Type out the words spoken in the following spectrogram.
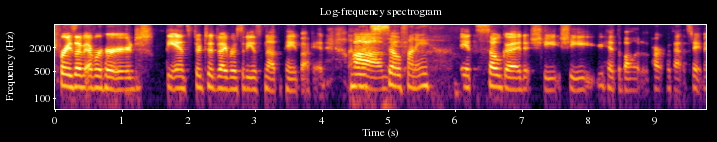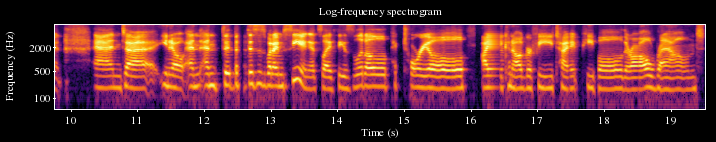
phrase i've ever heard the answer to diversity is not the paint bucket. Oh, that's Um, so funny. it's so good. She she hit the ball out of the park with that statement. And uh you know and and th- but this is what i'm seeing. It's like these little pictorial iconography type people. They're all round.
